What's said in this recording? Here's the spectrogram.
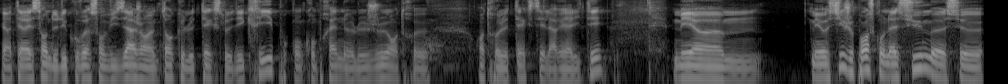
c'est intéressant de découvrir son visage en même temps que le texte le décrit, pour qu'on comprenne le jeu entre, entre le texte et la réalité. Mais. Euh, mais aussi je pense qu'on assume ce,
